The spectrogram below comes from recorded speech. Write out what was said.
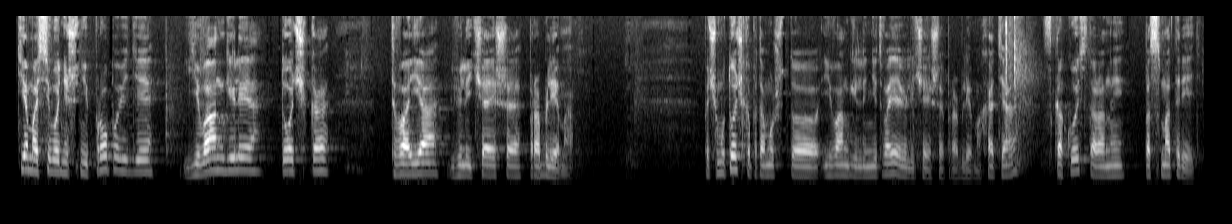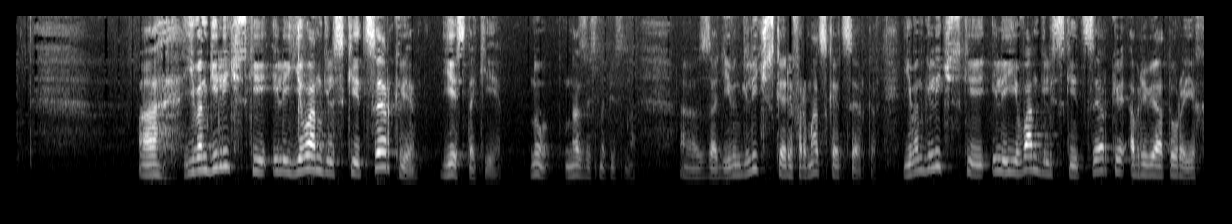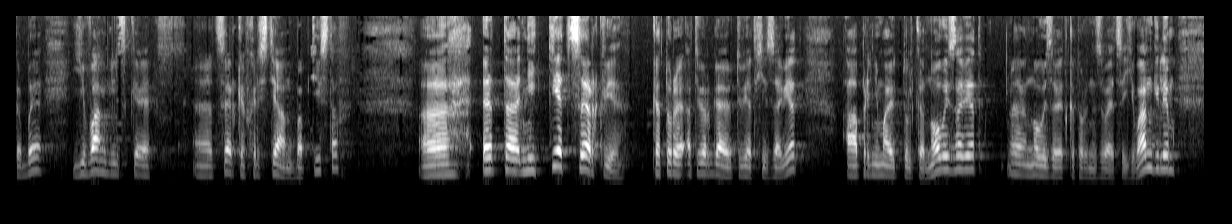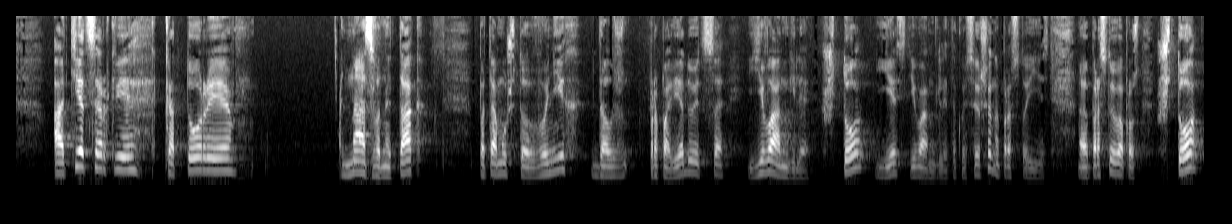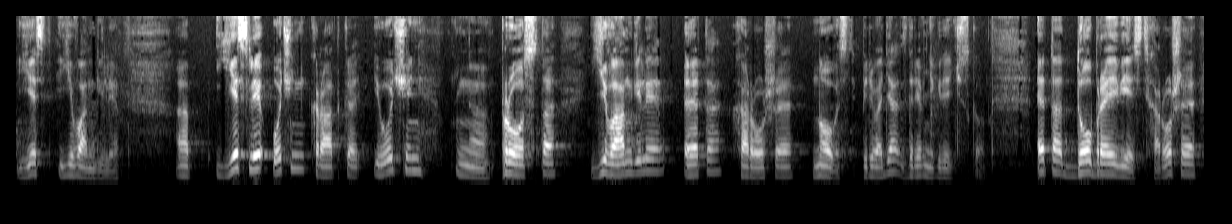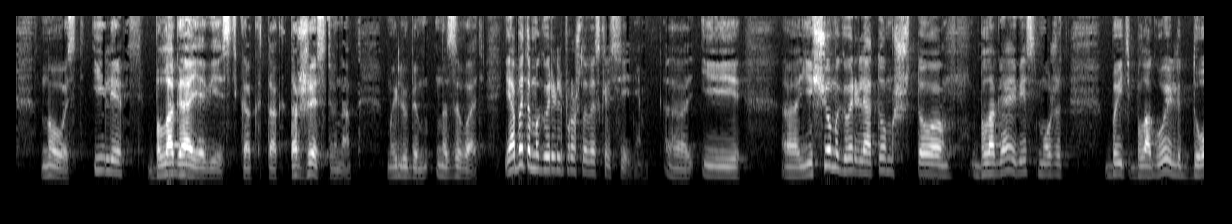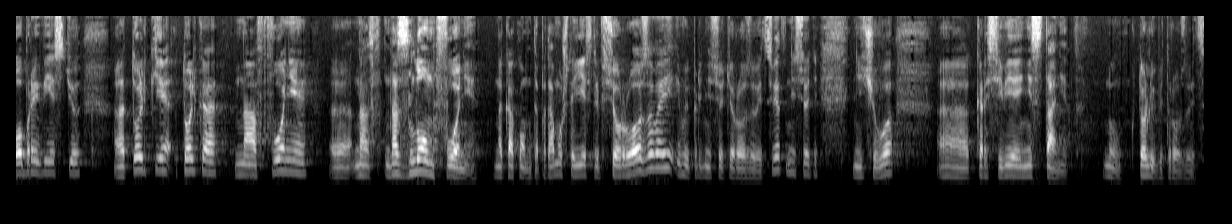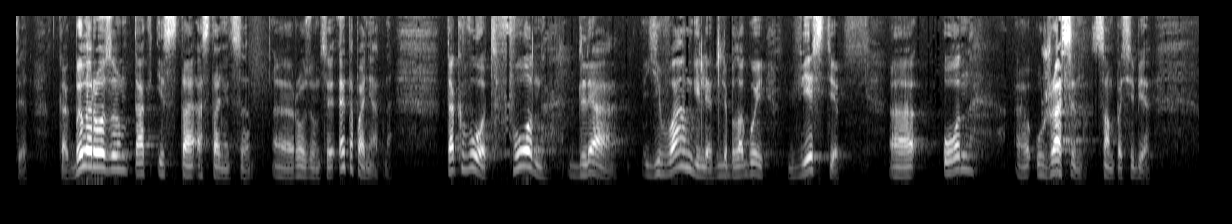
Тема сегодняшней проповеди – Евангелие, точка, твоя величайшая проблема. Почему точка? Потому что Евангелие не твоя величайшая проблема, хотя с какой стороны посмотреть. А, евангелические или евангельские церкви есть такие. Ну, у нас здесь написано – сзади. Евангелическая реформатская церковь. Евангелические или евангельские церкви, аббревиатура ЕХБ, Евангельская э, церковь христиан-баптистов. Э, это не те церкви, которые отвергают Ветхий Завет, а принимают только Новый Завет, Новый Завет, который называется Евангелием, а те церкви, которые названы так, потому что в них должны проповедуется Евангелие. Что есть Евангелие? Такой совершенно простой есть. Э, простой вопрос. Что есть Евангелие? Э, если очень кратко и очень э, просто, Евангелие – это хорошая новость, переводя с древнегреческого. Это добрая весть, хорошая новость или благая весть, как так торжественно мы любим называть. И об этом мы говорили в прошлое воскресенье. Э, и э, еще мы говорили о том, что благая весть может быть благой или доброй вестью э, только, только на фоне, на, на злом фоне на каком-то. Потому что если все розовое, и вы принесете розовый цвет, несете, ничего красивее не станет. Ну, кто любит розовый цвет? Как было розовым, так и останется розовым цветом. Это понятно. Так вот, фон для Евангелия, для благой вести, э, он э, ужасен сам по себе,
